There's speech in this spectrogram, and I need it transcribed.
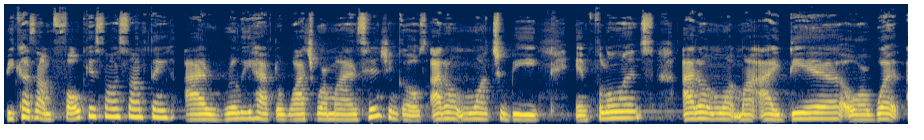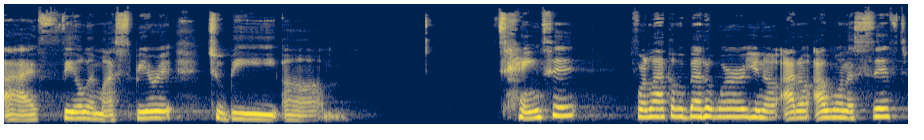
Because I'm focused on something, I really have to watch where my attention goes. I don't want to be influenced. I don't want my idea or what I feel in my spirit to be um, tainted for lack of a better word. You know, I don't I want to sift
